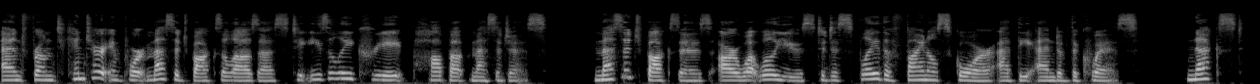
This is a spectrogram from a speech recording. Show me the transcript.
and from Tkinter import message box allows us to easily create pop-up messages. Message boxes are what we'll use to display the final score at the end of the quiz. Next,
